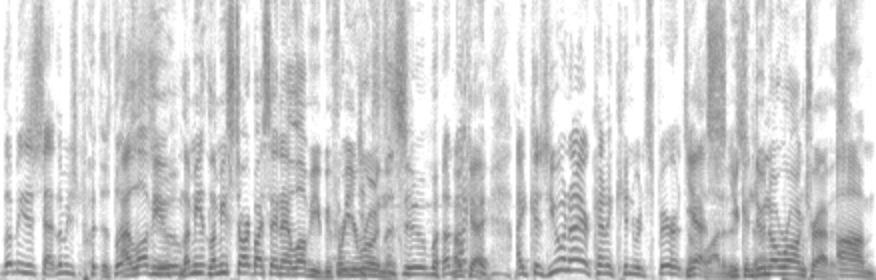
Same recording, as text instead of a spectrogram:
Let me just let me just put this. Let's I love you. Let me let me start by saying I love you before you ruin this. assume- I'm Okay. because you and I are kind of kindred spirits. on a lot Yes, you can do no wrong, Travis. Um,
